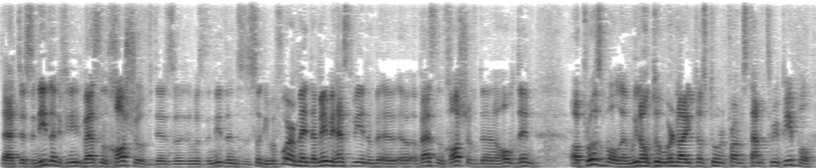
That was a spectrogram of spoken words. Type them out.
that there's a need that if you need bezdin choshuv, there's a, there was a need in the sugi before. That maybe it has to be in a, a, a bezdin choshuv the whole din of prosbol, and we don't do. We're not just doing in front of stamp three people.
